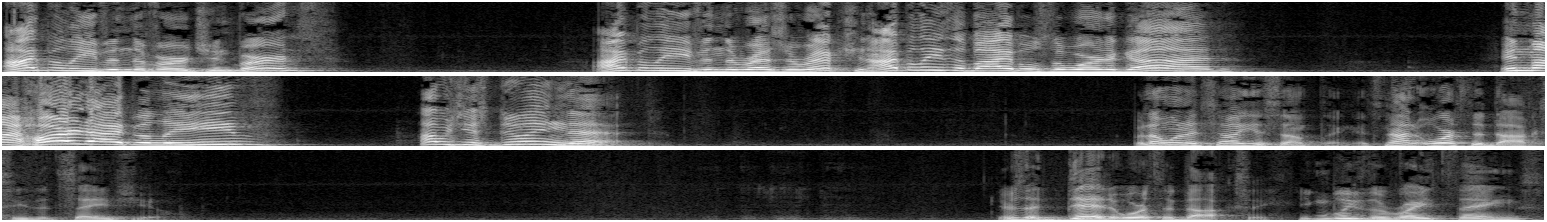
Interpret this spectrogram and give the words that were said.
I believe in the virgin birth. I believe in the resurrection. I believe the Bible's the Word of God. In my heart, I believe. I was just doing that. But I want to tell you something. It's not orthodoxy that saves you. There's a dead orthodoxy. You can believe the right things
